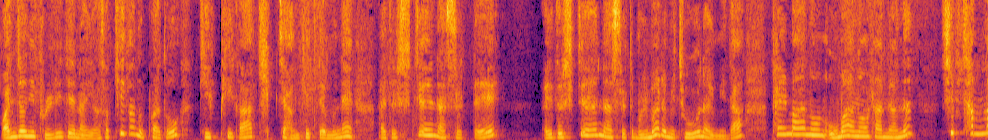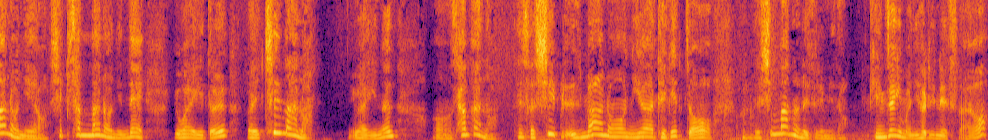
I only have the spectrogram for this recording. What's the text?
완전히 분리된 아이여서 키가 높아도 깊이가 깊지 않기 때문에 아이들 식재해 놨을 때 아이들 식재해 놨을 때 물마름이 좋은 아이입니다. 8만 원, 5만 원 하면은 13만 원이에요. 13만 원인데 이 아이들 이 아이 7만 원. 이 아이는 어 4만 원. 해서 11만 원 이하 되겠죠. 그런데 10만 원에 드립니다. 굉장히 많이 할인했어요.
